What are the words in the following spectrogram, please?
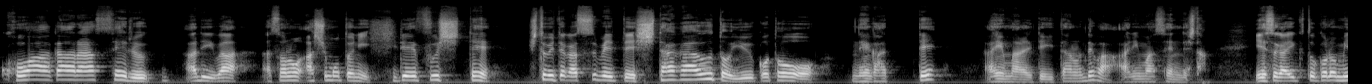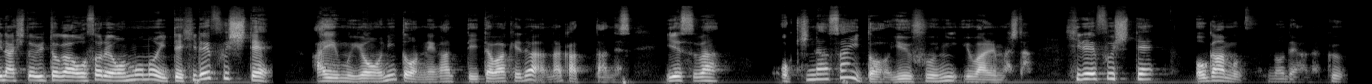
怖がらせる、あるいはその足元にひれ伏して、人々がすべて従うということを願って歩まれていたのではありませんでした。イエスが行くところ皆人々が恐れおののいてひれ伏して歩むようにと願っていたわけではなかったんです。イエスは起きなさいというふうに言われました。ひれ伏して拝むのではなく、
